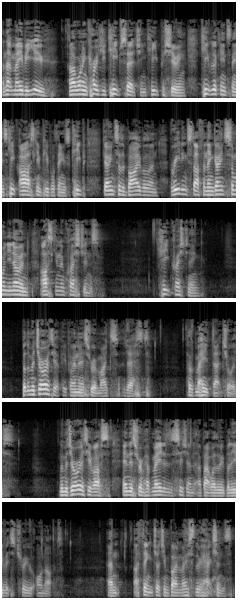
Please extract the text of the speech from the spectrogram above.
And that may be you. And I want to encourage you, keep searching, keep pursuing, keep looking into things, keep asking people things, keep going to the Bible and reading stuff and then going to someone you know and asking them questions. Keep questioning. But the majority of people in this room, I'd suggest, have made that choice. The majority of us in this room have made a decision about whether we believe it's true or not. And I think, judging by most of the reactions,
